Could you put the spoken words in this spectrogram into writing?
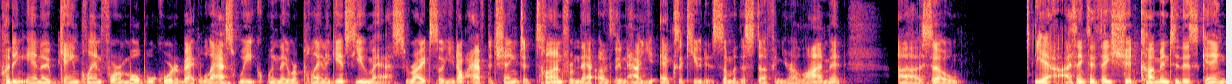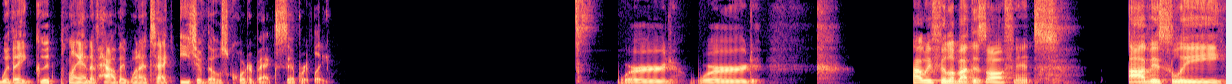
putting in a game plan for a mobile quarterback last week when they were playing against UMass, right? So you don't have to change a ton from that other than how you executed some of the stuff in your alignment. Uh, so, yeah, I think that they should come into this game with a good plan of how they want to attack each of those quarterbacks separately. Word, word. How do we feel about this offense? Obviously,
